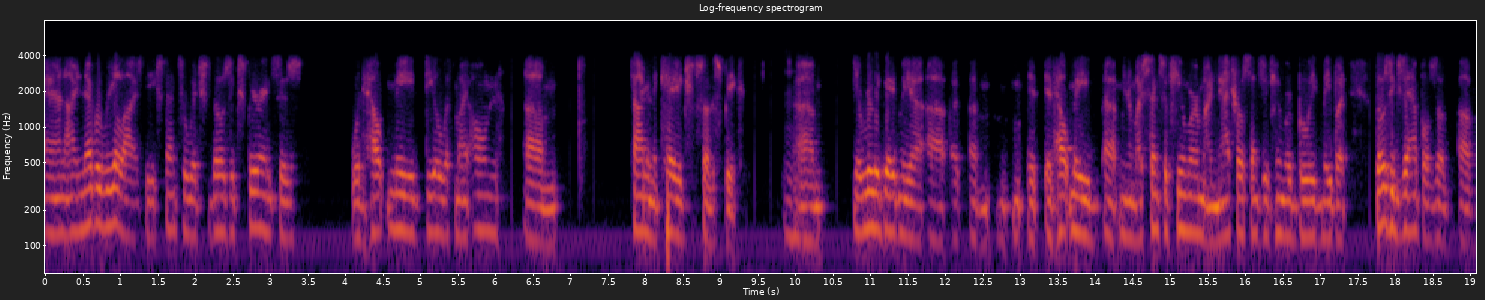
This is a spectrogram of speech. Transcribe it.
and I never realized the extent to which those experiences would help me deal with my own um, time in the cage, so to speak. Mhm. Um, it really gave me a, a, a, a it, it helped me, uh, you know, my sense of humor, my natural sense of humor buoyed me. But those examples of, of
